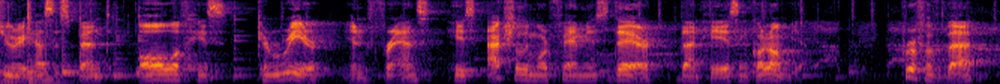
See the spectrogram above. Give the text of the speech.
Yuri has spent all of his career in France, he's actually more famous there than he is in Colombia. Proof of that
